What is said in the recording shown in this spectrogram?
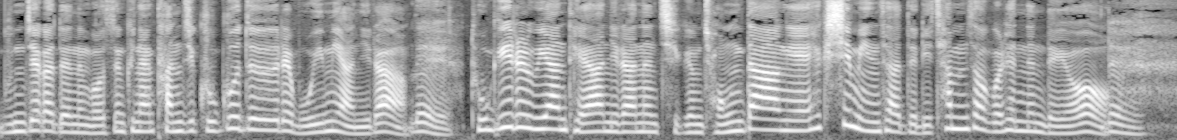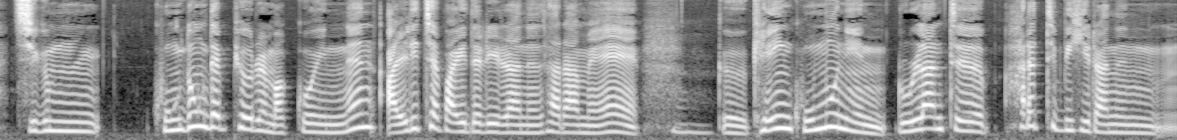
문제가 되는 것은 그냥 단지 구구들의 모임이 아니라 네. 독일을 위한 대안이라는 지금 정당의 핵심 인사들이 참석을 했는데요. 네. 지금 공동 대표를 맡고 있는 알리체 바이델이라는 사람의 음. 그 개인 고문인 롤란트 하르트비히라는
